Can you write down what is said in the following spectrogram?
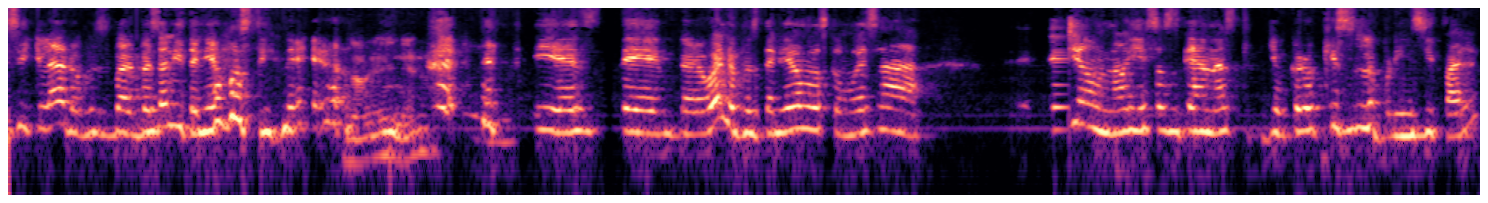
sí, claro, pues para empezar ni teníamos dinero. No había dinero. Y este, pero bueno, pues teníamos como esa acción, ¿no? Y esas ganas, que yo creo que es lo principal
